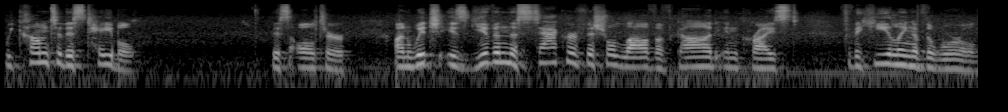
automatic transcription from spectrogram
We come to this table, this altar, on which is given the sacrificial love of God in Christ for the healing of the world.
